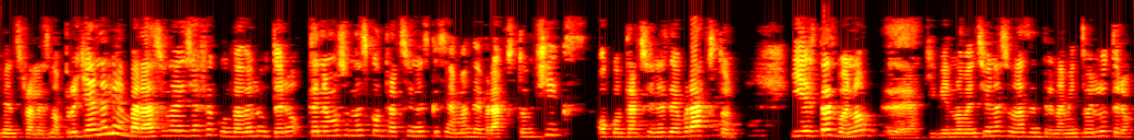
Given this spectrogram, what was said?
menstruales, ¿no? Pero ya en el embarazo, una vez ya fecundado el útero, tenemos unas contracciones que se llaman de Braxton Hicks o contracciones de Braxton. Y estas, bueno, eh, aquí bien lo mencionas, son las de entrenamiento del útero.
